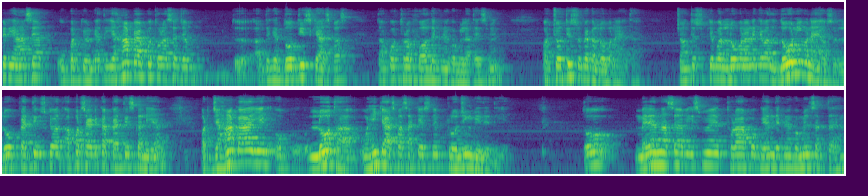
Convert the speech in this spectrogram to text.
फिर यहाँ से आप ऊपर की ओर गया तो यहाँ पे आपको थोड़ा सा जब, आप देखिए दो तीस के आसपास तो आपको थोड़ा फॉल देखने को मिला था इसमें। और चौंतीस रुपये का लो बनाया था। चौंतीस के बाद लो बनाने के बाद लो नहीं बनाया उसने, लो पैंतीस, उसके बाद अपर साइड का पैंतीस का लिया। और जहाँ का ये लो था, वहीं के आसपास आके इसने क्लोजिंग भी दे दी है। तो मेरे अंदाज से अब इसमें थोड़ा आपको गेन देखने को मिल सकता है।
